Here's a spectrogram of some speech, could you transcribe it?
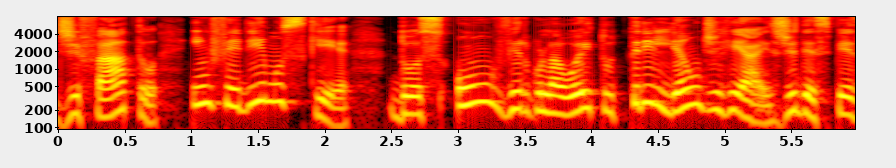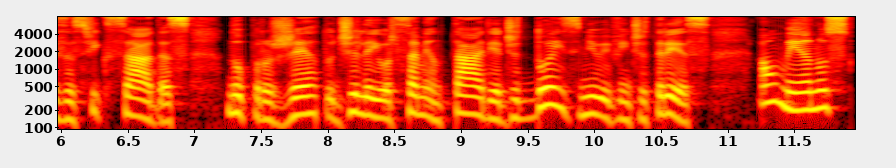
De fato, inferimos que, dos 1,8 trilhão de reais de despesas fixadas no projeto de lei orçamentária de 2023, ao menos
